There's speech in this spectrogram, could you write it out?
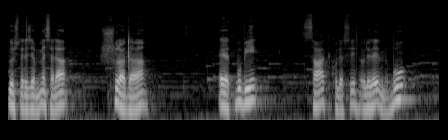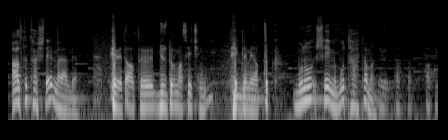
göstereceğim. Mesela şurada evet bu bir saat kulesi öyle değil mi? Bu altı taş değil mi herhalde? evet altı düz durması için ekleme yaptık. Bunu şey mi bu tahta mı? Evet tahta hafif.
